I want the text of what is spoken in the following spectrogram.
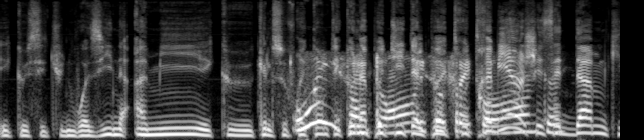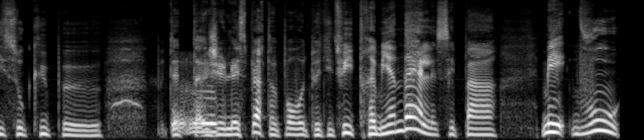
et que c'est une voisine amie et que qu'elle se fréquente Oui, et que la petite elle peut être très bien chez cette dame qui s'occupe euh, peut-être je l'espère pour votre petite fille très bien d'elle. C'est pas mais vous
